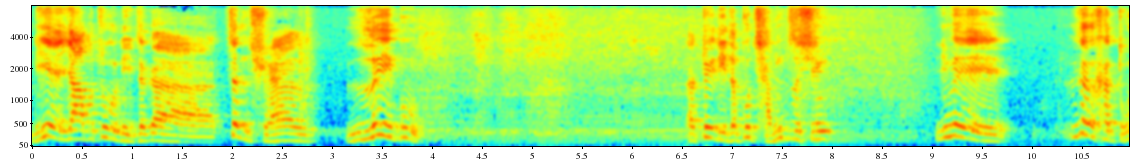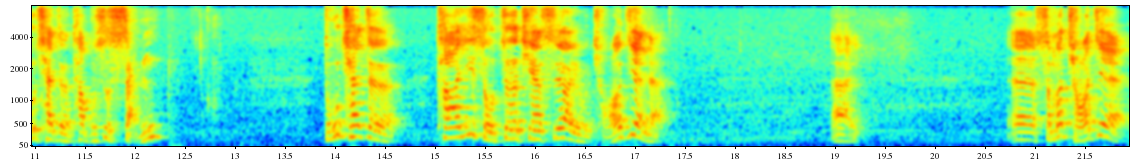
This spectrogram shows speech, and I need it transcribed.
你也压不住你这个政权内部，呃，对你的不臣之心，因为任何独裁者他不是神，独裁者他一手遮天是要有条件的，啊，呃，什么条件？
